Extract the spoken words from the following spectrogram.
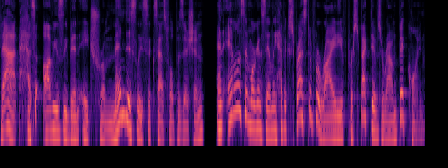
That has obviously been a tremendously successful position, and analysts at Morgan Stanley have expressed a variety of perspectives around Bitcoin.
